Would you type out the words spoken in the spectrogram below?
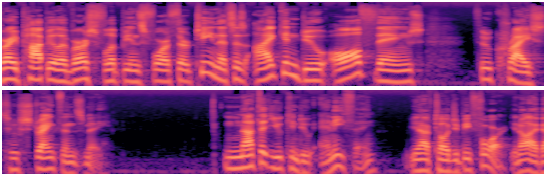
very popular verse, Philippians 4:13, that says, I can do all things through Christ who strengthens me. Not that you can do anything. You know, I've told you before, you know, I,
